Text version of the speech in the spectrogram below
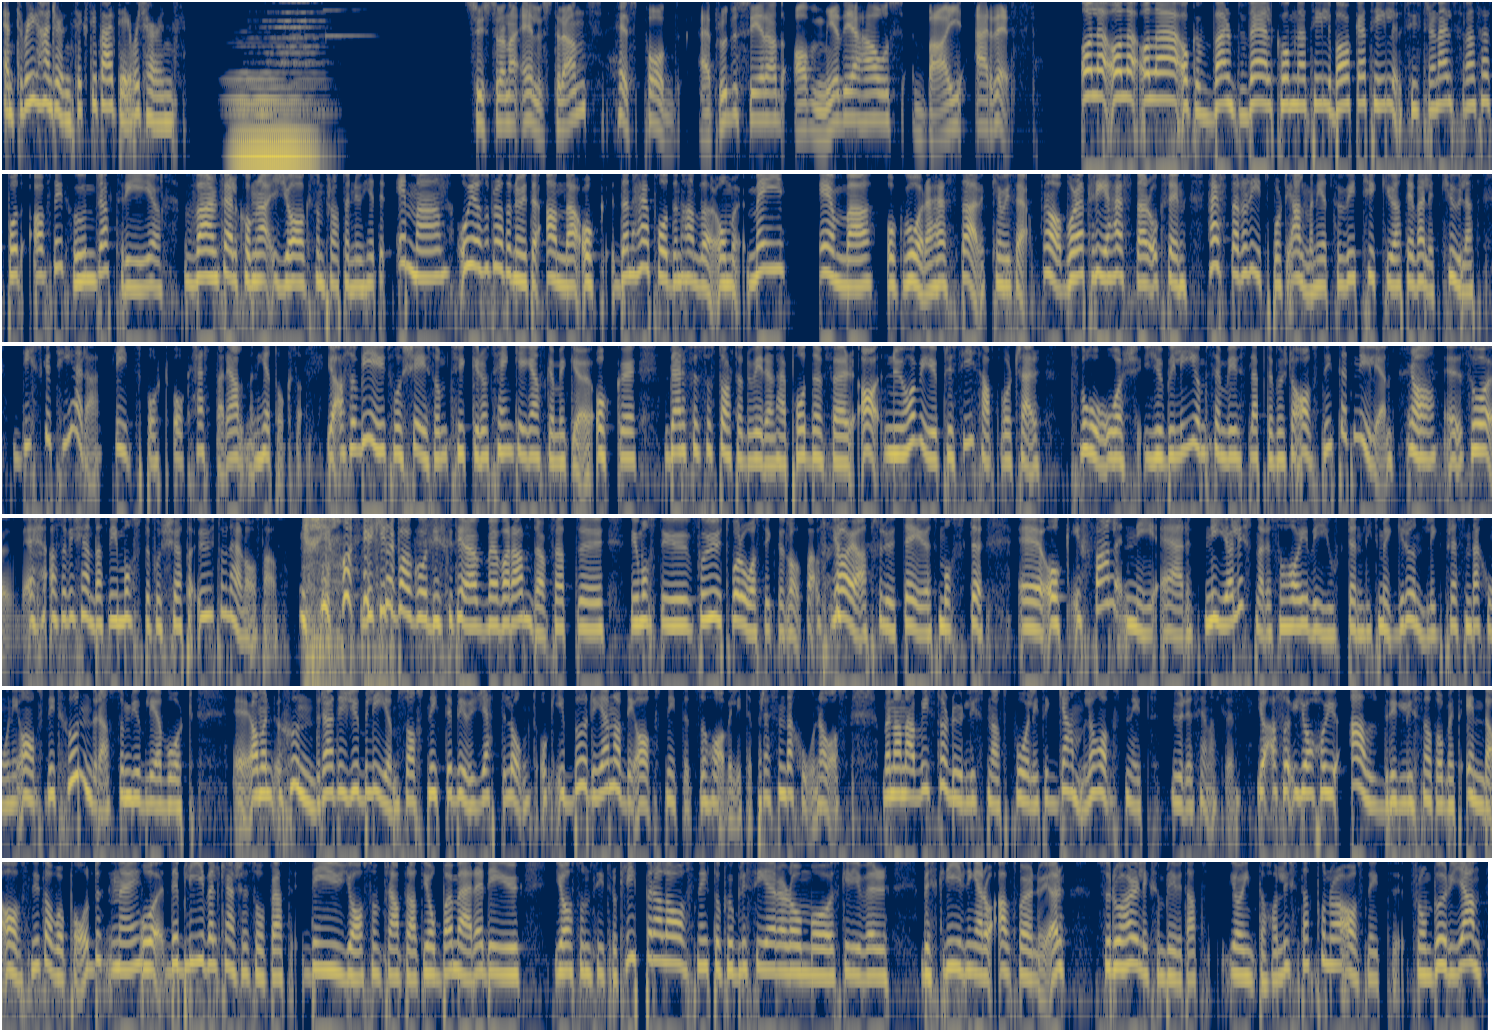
and 365-day returns. Systrarna Elvstrands hästpodd är producerad av Media House by RF. Hola, hola, hola och varmt välkomna tillbaka till systrarna Elvstrands hästpodd avsnitt 103. Varmt välkomna. Jag som pratar nu heter Emma. Och jag som pratar nu heter Anna och den här podden handlar om mig, Emma och våra hästar kan vi säga. Ja, våra tre hästar och sen hästar och ridsport i allmänhet för vi tycker ju att det är väldigt kul att diskutera ridsport och hästar i allmänhet också. Ja, alltså vi är ju två tjejer som tycker och tänker ganska mycket och eh, därför så startade vi den här podden för ja, nu har vi ju precis haft vårt så här tvåårsjubileum sen vi släppte första avsnittet nyligen. Ja. Eh, Så eh, alltså, vi kände att vi måste få köta ut om det här någonstans. ja, Vi kan inte bara gå och diskutera med varandra för att eh, vi måste ju få ut våra åsikter någonstans. Ja, ja, absolut. Det är ju ett måste. Eh, och ifall ni är nya lyssnare så har ju vi gjort en lite mer grundlig presentation i avsnitt 100 som ju blev vårt eh, ja, men 100 jubileumsavsnitt. Det blev ju jättelångt och i början av det avsnittet så har vi lite presentation av oss. Men Anna, visst har du lyssnat på lite gamla avsnitt nu det senaste? Ja, alltså, jag har ju aldrig lyssnat om ett enda avsnitt av vår podd. Nej. Och det blir väl kanske så för att det är ju jag som framförallt jobbar med det. Det är ju jag som sitter och klipper alla avsnitt och publicerar dem och skriver beskrivningar och allt vad jag nu gör. Så då har det liksom blivit att jag inte har lyssnat på några avsnitt från början.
